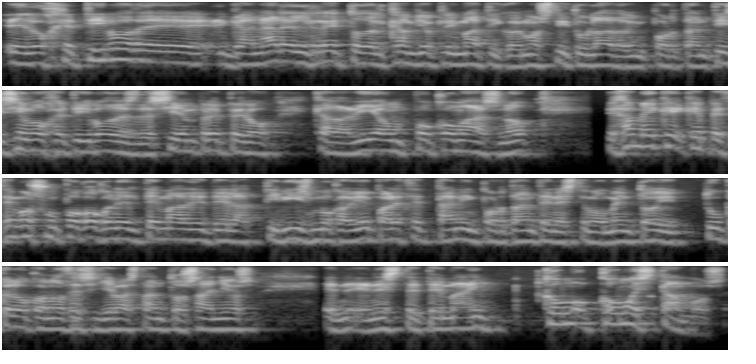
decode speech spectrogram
El objetivo de ganar el reto del cambio climático, hemos titulado, importantísimo objetivo desde siempre, pero cada día un poco más, ¿no? Déjame que, empecemos un poco con el tema del activismo, que a mí me parece tan importante en este momento, y tú que lo conoces y llevas tantos años en, este tema, ¿cómo, cómo estamos?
